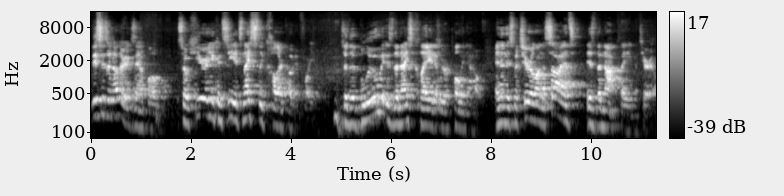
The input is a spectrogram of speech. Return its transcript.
This is another example. So here you can see it's nicely color coded for you. So the blue is the nice clay that we were pulling out. And then this material on the sides is the not clay material.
